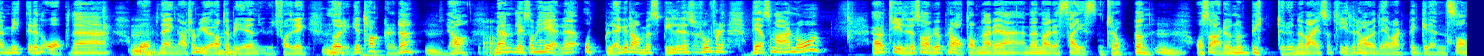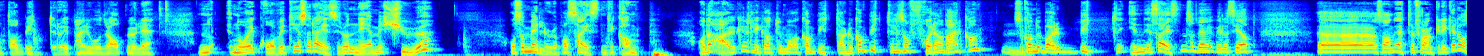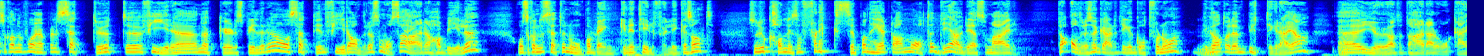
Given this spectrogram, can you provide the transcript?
midt i den åpne, åpne engen som gjør at det blir en utfordring. Norge takler det, ja. Men liksom hele opplegget da med spillrestriksjon For det som er nå ja, Tidligere så har vi jo prata om den der- den 16-troppen, og så er det jo noen bytter underveis. og Tidligere har jo det vært begrensa antall bytter og i perioder og alt mulig. Nå, i covid-tid så reiser du ned med 20, og så melder du på 16 til kamp. Og det er jo ikke slik at du må, kan bytte her. Du kan bytte liksom foran hver kamp. Så kan du bare bytte inn i 16, så det vil si at øh, sånn etter Frankrike da, så kan du eksempel sette ut øh, fire nøkkelspillere og sette inn fire andre som også er habile, og så kan du sette noen på benken i tilfelle, ikke sant? Så du kan liksom flekse på en helt annen måte. Det er jo det som er det er aldri så gærent at det ikke er godt for noe, sant? og den byttegreia uh, gjør jo at dette her er ok.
